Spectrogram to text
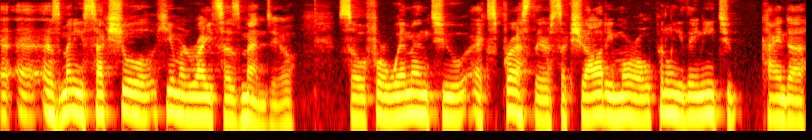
as many sexual human rights as men do. So for women to express their sexuality more openly, they need to kind of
